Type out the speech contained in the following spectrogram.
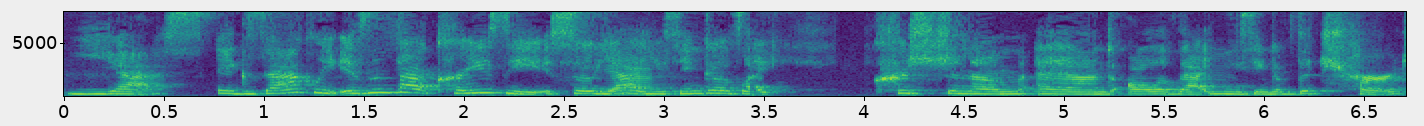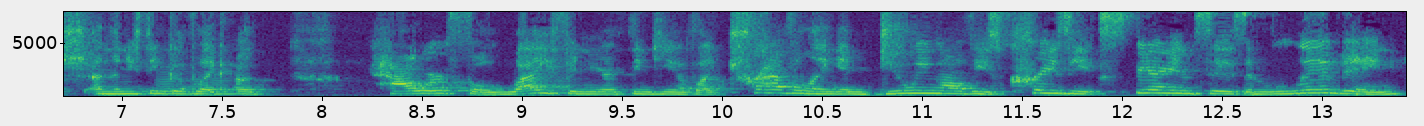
Yes, exactly. Isn't that crazy? So, yeah, yeah, you think of like Christendom and all of that, and you think of the church, and then you think mm-hmm. of like a powerful life, and you're thinking of like traveling and doing all these crazy experiences and living.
